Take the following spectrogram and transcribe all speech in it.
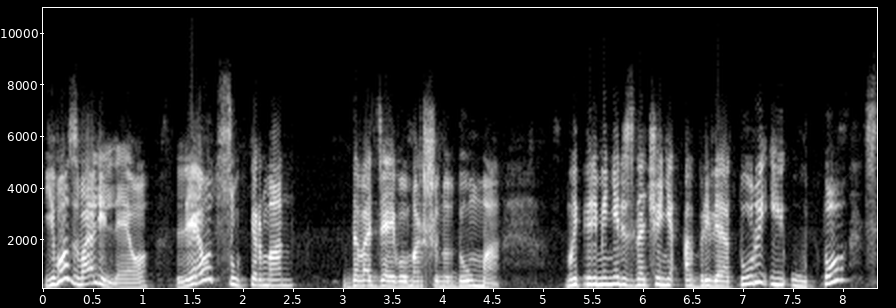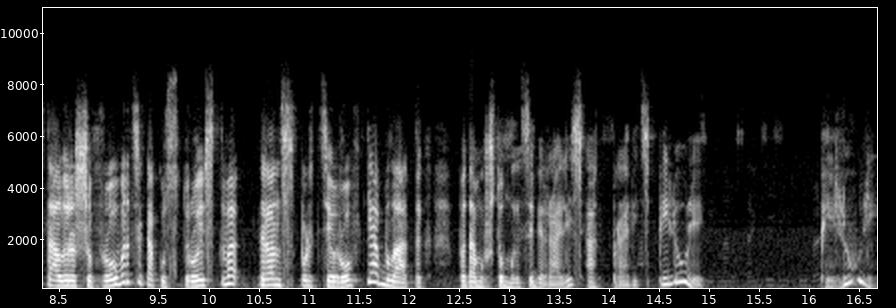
Его звали Лео, Лео Цукерман, доводя его машину до ума – мы переменили значение аббревиатуры, и УТО стало расшифровываться как устройство транспортировки облаток, потому что мы собирались отправить пилюли. Пилюли?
